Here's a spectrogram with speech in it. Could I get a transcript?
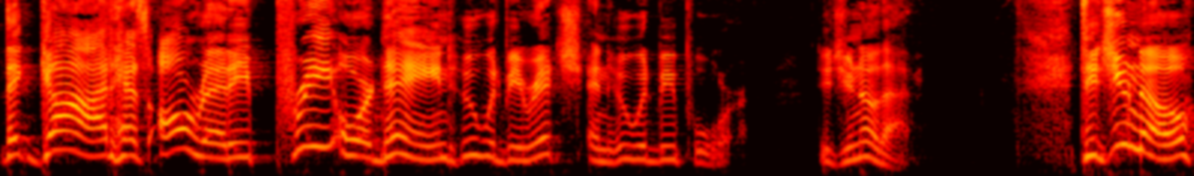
that God has already preordained who would be rich and who would be poor? Did you know that? Did you know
